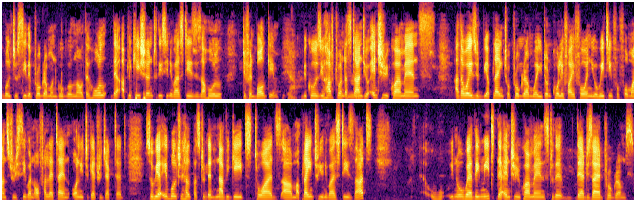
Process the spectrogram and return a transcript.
able to see the program on Google now. The whole the application to these universities is a whole different ball game Yeah. because you have to understand your entry requirements. Otherwise, you'd be applying to a program where you don't qualify for and you're waiting for four months to receive an offer letter and only to get rejected. So, we are able to help a student navigate towards um, applying to universities that you know where they meet their entry requirements to the, their desired programs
